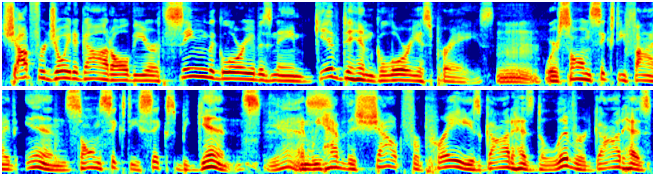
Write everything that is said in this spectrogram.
Shout for joy to God, all the earth. Sing the glory of his name. Give to him glorious praise. Mm. Where Psalm 65 ends, Psalm 66 begins. Yes. And we have this shout for praise. God has delivered. God has,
